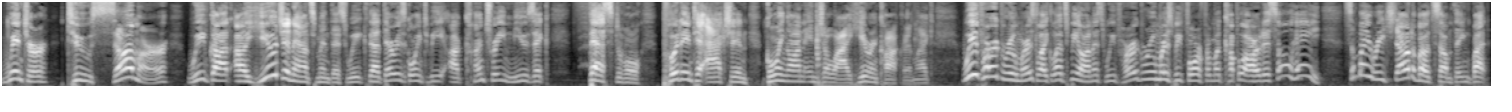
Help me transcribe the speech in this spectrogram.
winter to summer, we've got a huge announcement this week that there is going to be a country music festival put into action going on in July here in Cochrane. Like, we've heard rumors. Like, let's be honest, we've heard rumors before from a couple artists. Oh, hey, somebody reached out about something, but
